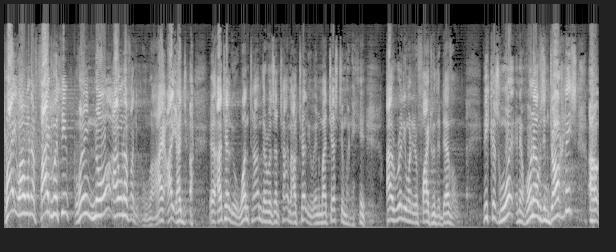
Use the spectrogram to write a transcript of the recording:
Why I want to fight with him? Why? No, I want to fight. I, I, I, I tell you, one time there was a time, I'll tell you in my testimony, I really wanted to fight with the devil. Because when, when I was in darkness, uh,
